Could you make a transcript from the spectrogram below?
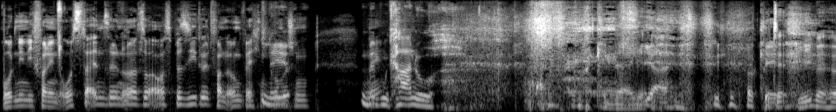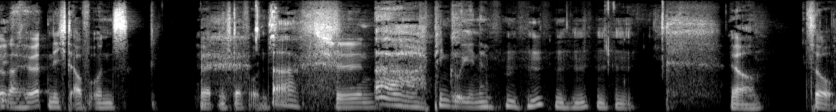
Wurden die nicht von den Osterinseln oder so aus besiedelt? Von irgendwelchen Nee. komischen... Mit dem Kanu. Kinder, ja. okay. Bitte, liebe Hörer, hört nicht auf uns. Hört nicht auf uns. Ach, schön. Ah, Pinguine. Mhm, mhm, mhm. Ja, so.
